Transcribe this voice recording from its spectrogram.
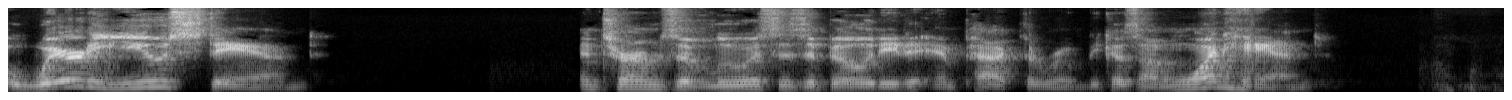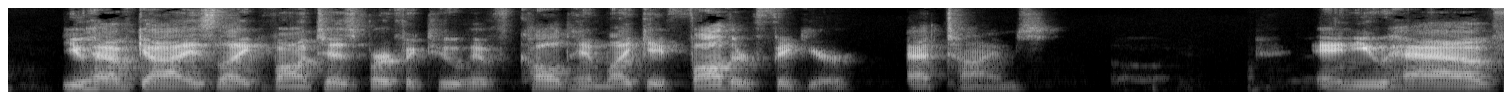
where do you stand in terms of Lewis's ability to impact the room? Because on one hand, you have guys like Vontaze Burfict who have called him like a father figure at times. And you have,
